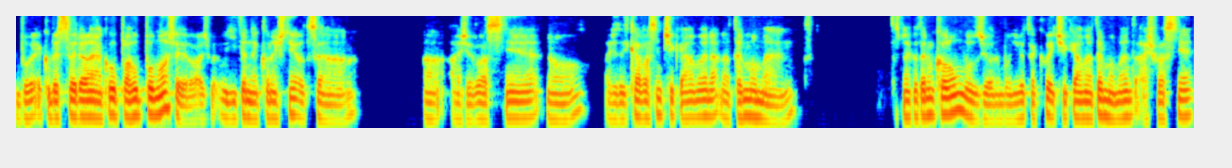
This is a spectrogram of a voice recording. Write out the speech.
nebo jako by se vydal nějakou plahu po moři, jo, až uvidíte nekonečný oceán a, a že vlastně, no, a že teďka vlastně čekáme na, na ten moment, to jsme jako ten Kolumbus, jo, nebo někdo takový, čekáme na ten moment, až vlastně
